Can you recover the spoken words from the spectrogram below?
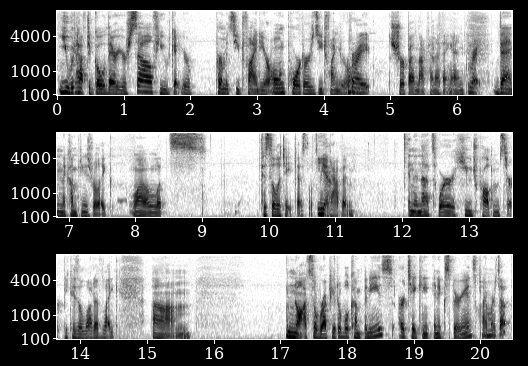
you would have to go there yourself you'd get your permits you'd find your own porters you'd find your own Right. Sherpa and that kind of thing and Right. then the companies were like well let's facilitate this let's make it happen and then that's where huge problems start because a lot of like um, not so reputable companies are taking inexperienced climbers up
